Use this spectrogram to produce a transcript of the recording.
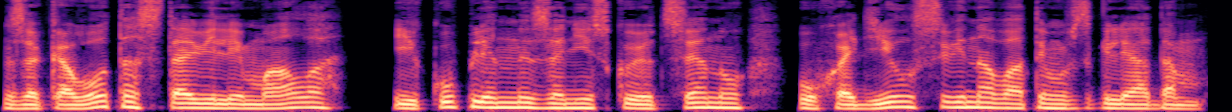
За кого-то ставили мало, и купленный за низкую цену уходил с виноватым взглядом.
